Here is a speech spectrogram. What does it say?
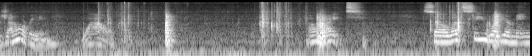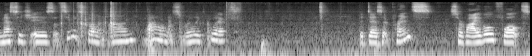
general reading. Wow. All right. So let's see what your main message is. Let's see what's going on. Wow, that's really quick. The Desert Prince, Survival, False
